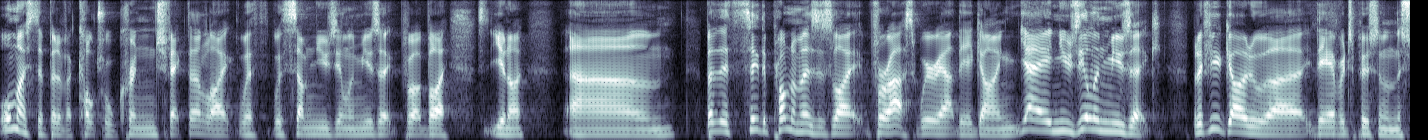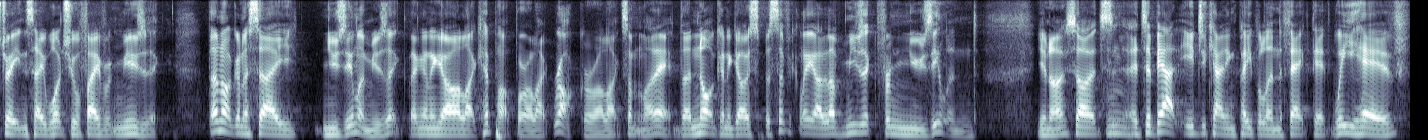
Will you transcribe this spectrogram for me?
almost a bit of a cultural cringe factor, like with, with some New Zealand music by, by you know. Um, but the, see, the problem is, is like for us, we're out there going, "Yay, New Zealand music!" But if you go to uh, the average person on the street and say, "What's your favorite music?" They're not going to say New Zealand music. They're going to go, "I like hip hop," or "I like rock," or "I like something like that." They're not going to go specifically, "I love music from New Zealand." You know, so it's it's about educating people in the fact that we have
